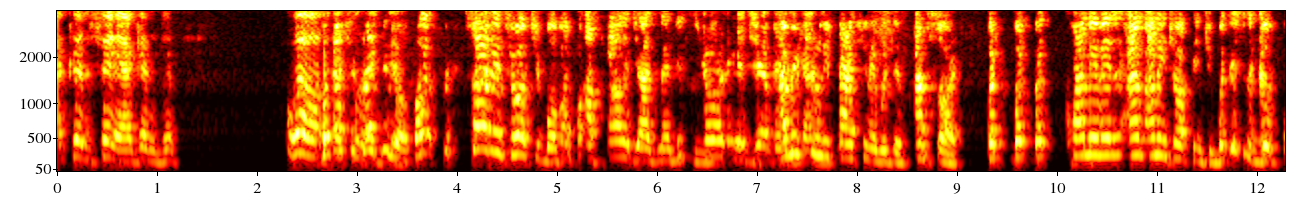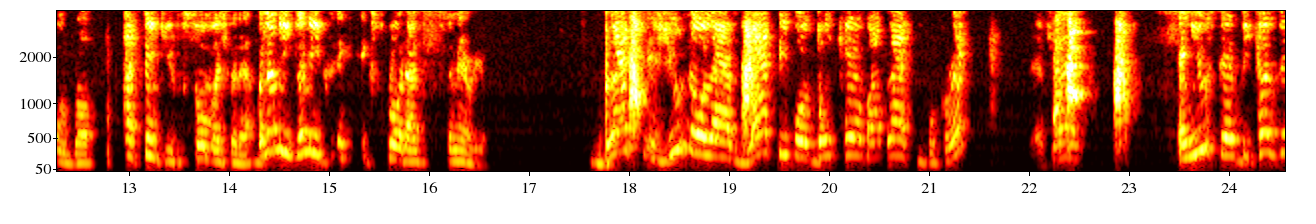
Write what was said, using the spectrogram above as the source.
I couldn't say. I couldn't. Well, But that's the let's put it like question, though. But, sorry to interrupt you both. I, I apologize, man. This is Go ahead and jump in I'm extremely passionate with this. I'm sorry. But but but Kwame, man, I'm, I'm interrupting you. But this is a good point, bro. I thank you so much for that. But let me let me ex- explore that scenario. Black, as you know, Laz, black people don't care about black people, correct? That's right. And you said because they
